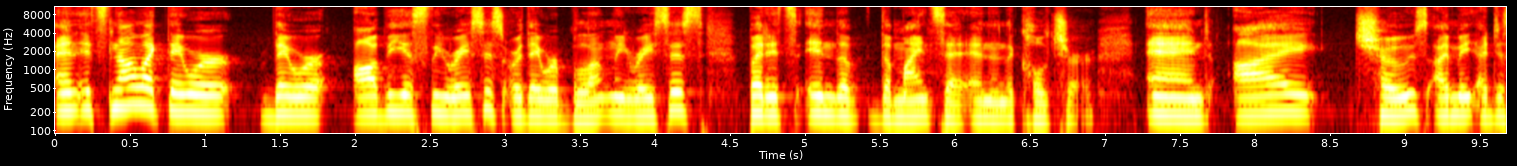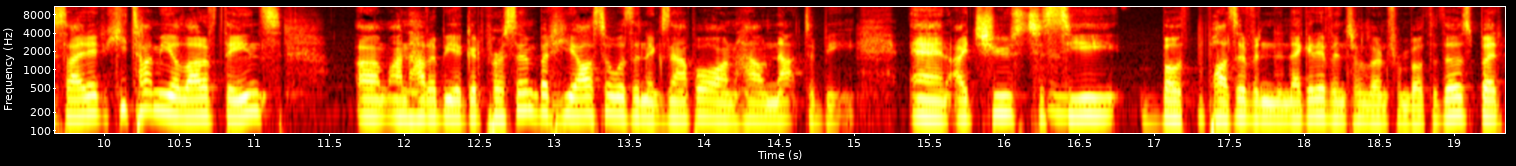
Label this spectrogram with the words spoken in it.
and it's not like they were they were obviously racist or they were bluntly racist, but it's in the the mindset and in the culture. And I chose I made I decided he taught me a lot of things um, on how to be a good person, but he also was an example on how not to be. And I choose to mm. see both the positive and the negative and to learn from both of those. But,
